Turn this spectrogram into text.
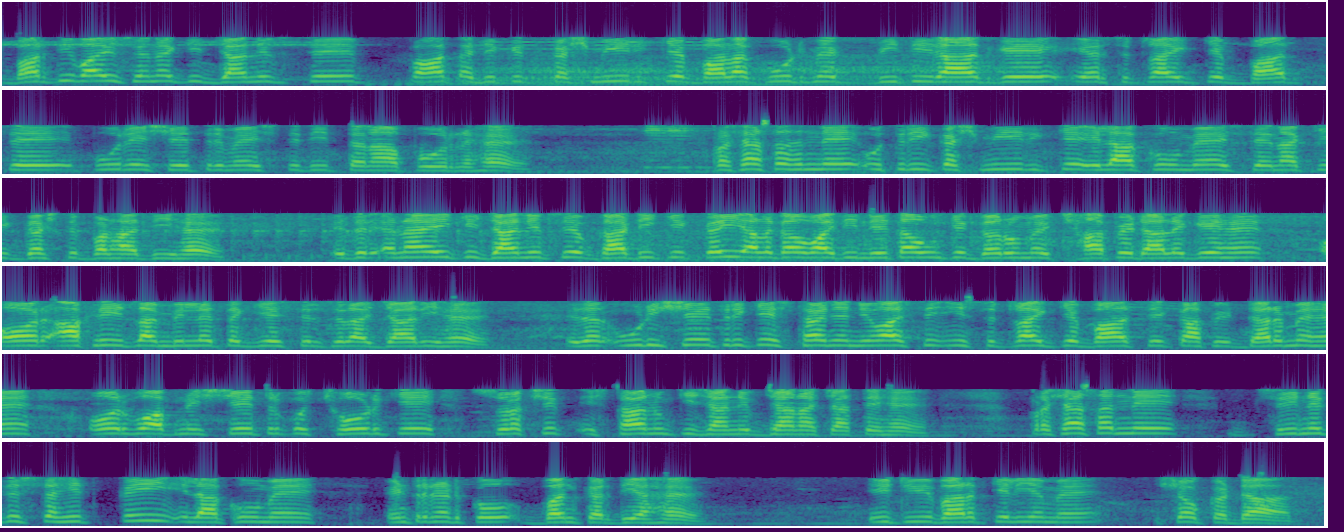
भारतीय वायुसेना की जानब से पाक अधिकृत कश्मीर के बालाकोट में बीती रात गए एयर स्ट्राइक के बाद से पूरे क्षेत्र में स्थिति तनावपूर्ण है। प्रशासन ने उत्तरी कश्मीर के इलाकों में सेना की गश्त बढ़ा दी है। इधर एनआईए की जानब से घाटी के कई अलगाववादी नेताओं के घरों में छापे डाले गए हैं और आखिरी इतला मिलने तक ये सिलसिला जारी है। इधर उड़ी क्षेत्र के स्थानीय निवासी इस स्ट्राइक के बाद से काफ़ी डर में हैं और वो अपने क्षेत्र को छोड़ के सुरक्षित स्थानों की जानब जाना चाहते हैं। प्रशासन ने श्रीनगर सहित कई इलाकों में इंटरनेट को बंद कर दिया है। ईटीवी भारत के लिए मैं शौकत डार।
